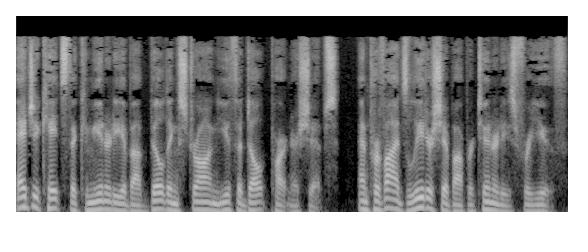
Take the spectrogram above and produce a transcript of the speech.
educates the community about building strong youth adult partnerships, and provides leadership opportunities for youth.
